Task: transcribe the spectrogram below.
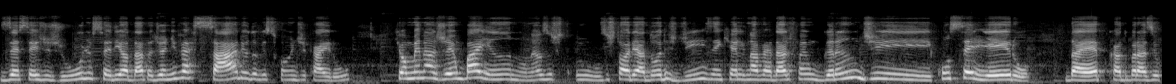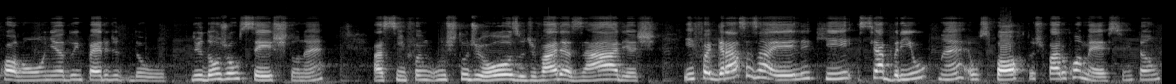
16 de julho, seria a data de aniversário do Visconde de Cairu, que homenageia um baiano, né? Os, os historiadores dizem que ele na verdade foi um grande conselheiro da época do Brasil colônia, do Império de, do, de Dom João VI, né? Assim, foi um estudioso de várias áreas e foi graças a ele que se abriu, né, os portos para o comércio. Então,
